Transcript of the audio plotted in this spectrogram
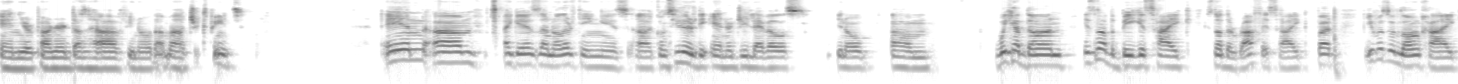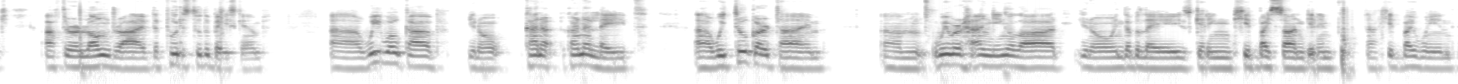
and your partner doesn't have you know that much experience. And um, i guess another thing is uh, consider the energy levels you know um, we had done. It's not the biggest hike it's not the roughest hike but it was a long hike after a long drive that put us to the base camp. Uh, we woke up you know kind of kind of late. Uh, we took our time. Um, we were hanging a lot you know in the blaze getting hit by sun getting uh, hit by wind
